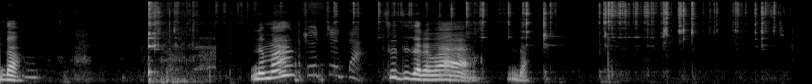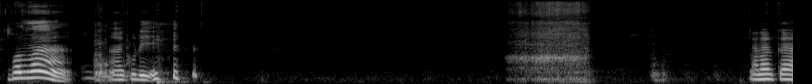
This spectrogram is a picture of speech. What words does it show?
இந்தா. என்னம்மா? சுற்றி தரவா? இந்தா. போதுமா? ஆ குடி. நல்லா இருக்கா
